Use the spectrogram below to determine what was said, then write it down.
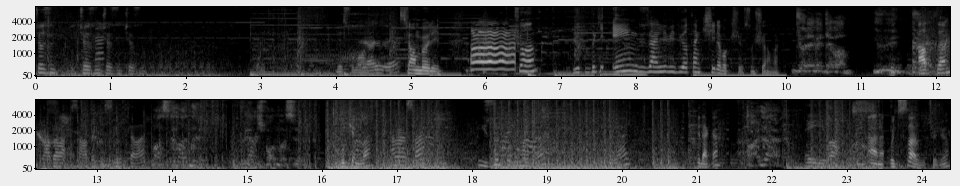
Çözün. Çözün çözün çözün. Yes ulan. Helal be. Şu an böyleyim. Şu an YouTube'daki en düzenli video atan kişiyle bakışıyorsun şu an bak. Göreve devam. Attım. Sağda var. Sağda kesinlikle var. Baskılandı. Flash bombası. Bu kim lan? Hemen sağ. Yüzün durumunda. Helal. Bir dakika. Eyvah. Ana ultisi var bu çocuğun.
